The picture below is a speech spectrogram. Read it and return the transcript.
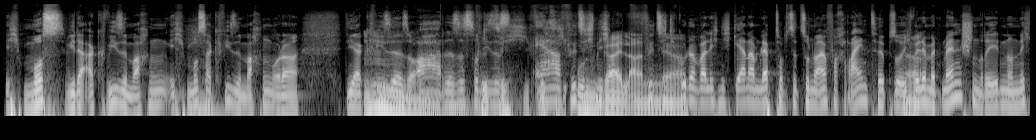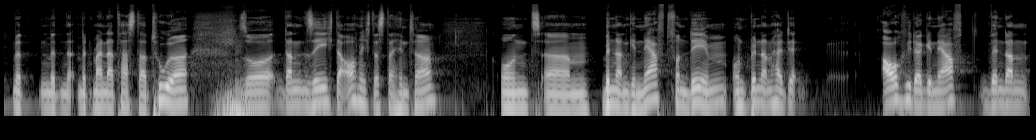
ich muss wieder Akquise machen, ich muss Akquise machen oder die Akquise, so, ah, das ist so Fühlt dieses, sich- fühlt ja, sich fühlt sich nicht, an, fühlt sich nicht ja. gut an, weil ich nicht gerne am Laptop sitze und nur einfach reintippe, so, ich Ja. will ja mit Menschen reden und nicht mit, mit, mit meiner Tastatur, so, dann sehe ich da auch nicht das dahinter und ähm, bin dann genervt von dem und bin dann halt auch wieder genervt, wenn dann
